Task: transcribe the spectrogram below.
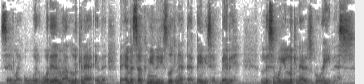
saying like, what? What am I looking at? And the the MSL community is looking at that baby, saying, baby, listen, what you're looking at is greatness.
